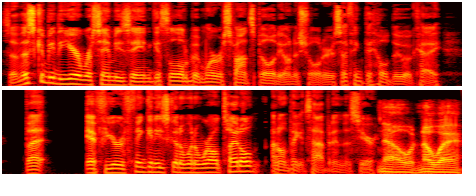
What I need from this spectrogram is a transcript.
So this could be the year where Sami Zayn gets a little bit more responsibility on his shoulders. I think that he'll do okay. But if you're thinking he's going to win a world title, I don't think it's happening this year. no, no way.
